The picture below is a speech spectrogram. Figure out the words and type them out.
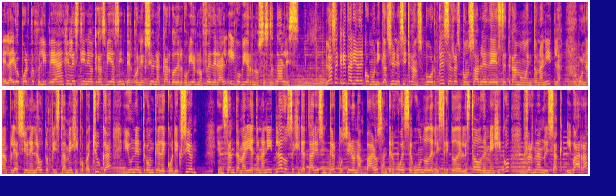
el aeropuerto Felipe Ángeles tiene otras vías de interconexión a cargo del gobierno federal y gobiernos estatales. La Secretaría de Comunicaciones y Transportes es responsable de este tramo en Tonanitla, una ampliación en la autopista México-Pachuca y un entronque de conexión. En Santa María Tonanitla, dos ejidatarios interpusieron amparos ante el juez segundo del Distrito del Estado de México, Fernando Isaac Ibarra,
